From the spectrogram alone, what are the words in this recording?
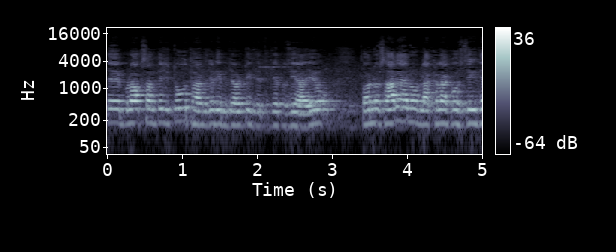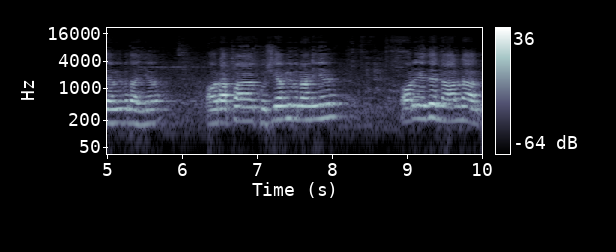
ਤੇ ਬਲਾਕ ਸੰਮਤੀ ਚ 2/3 ਜਿਹੜੀ ਮੈਜੋਰਟੀ ਜਿੱਤ ਕੇ ਤੁਸੀਂ ਆਏ ਹੋ। ਤੁਹਾਨੂੰ ਸਾਰਿਆਂ ਨੂੰ ਲੱਖ ਲੱਖ ਉਸ ਚੀਜ਼ ਦੀਆਂ ਵੀ ਵਧਾਈਆਂ। ਔਰ ਆਪਾਂ ਖੁਸ਼ੀਆਂ ਵੀ ਮਨਾਉਣੀਆਂ। ਔਰ ਇਹਦੇ ਨਾਲ ਨਾਲ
